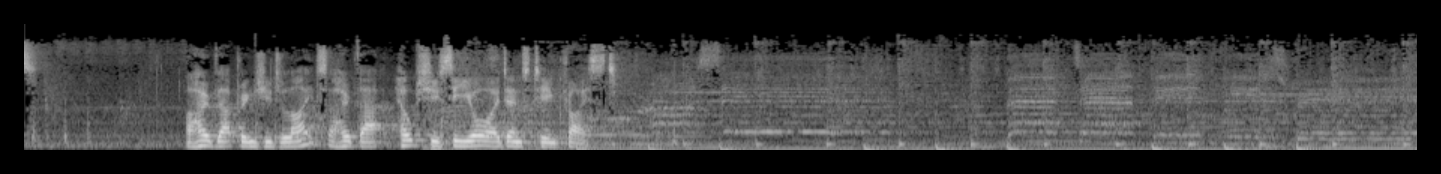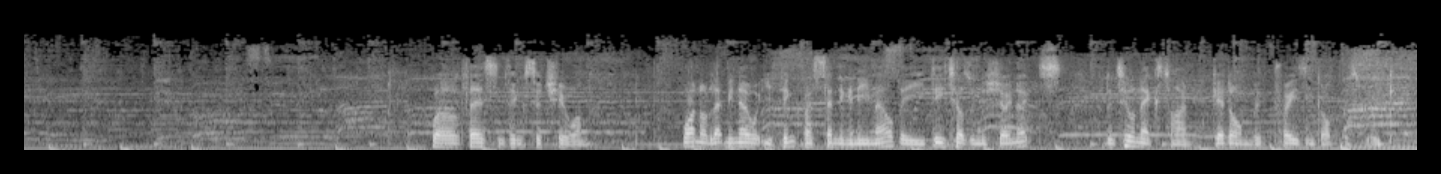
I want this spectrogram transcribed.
I hope that brings you delight. I hope that helps you see your identity in Christ. Well, there's some things to chew on. Why not let me know what you think by sending an email? The details in the show notes. But until next time, get on with praising God this week.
